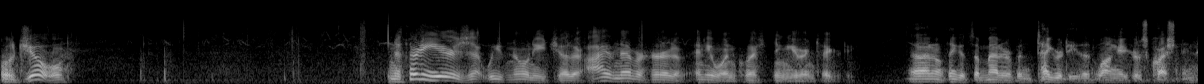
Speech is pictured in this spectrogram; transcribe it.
Well, Joe, in the 30 years that we've known each other, I've never heard of anyone questioning your integrity. I don't think it's a matter of integrity that Longacre's questioning.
